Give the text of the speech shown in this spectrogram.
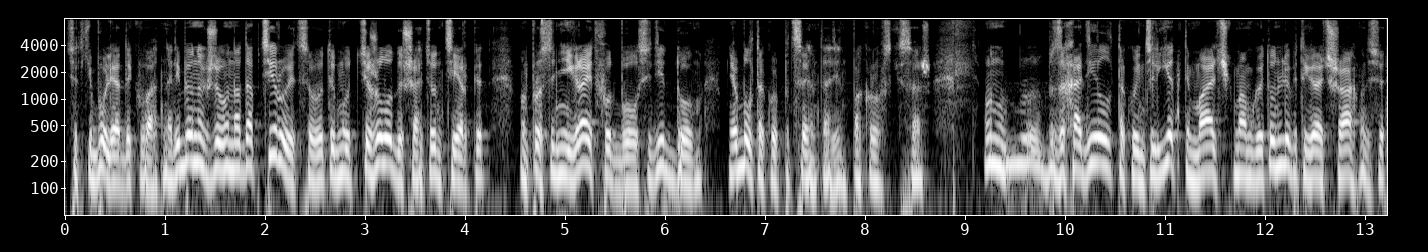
все-таки более адекватно. Ребенок же он адаптируется, вот ему тяжело дышать, он терпит, он просто не играет в футбол, сидит дома. У меня был такой пациент один, Покровский Саш. Он э, заходил, такой интеллигентный мальчик, мама говорит, он любит играть в шахматы, все.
